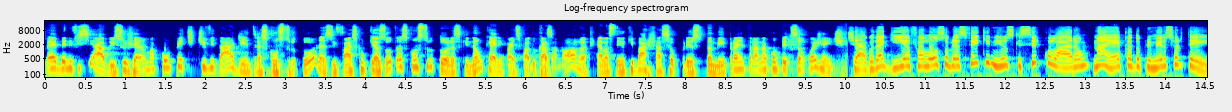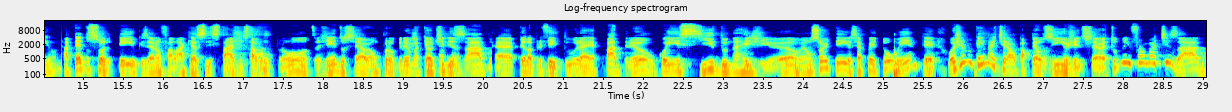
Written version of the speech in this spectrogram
é beneficiado. Isso gera uma competitividade entre as construtoras e faz com que as outras construtoras que não querem participar do Casa Nova, elas tenham que baixar seu preço também para entrar na competição com a gente. Tiago da Guia falou sobre as fake news que circularam na época do primeiro sorteio. Até do sorteio quiseram falar que as listagens estavam prontas. Gente do céu, é um programa que é utilizado é, pela prefeitura, é padrão, conhecido na região, é um sorteio. Você apertou o enter, hoje não tem mais tirar o papelzinho, gente do céu, é tudo informatizado.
